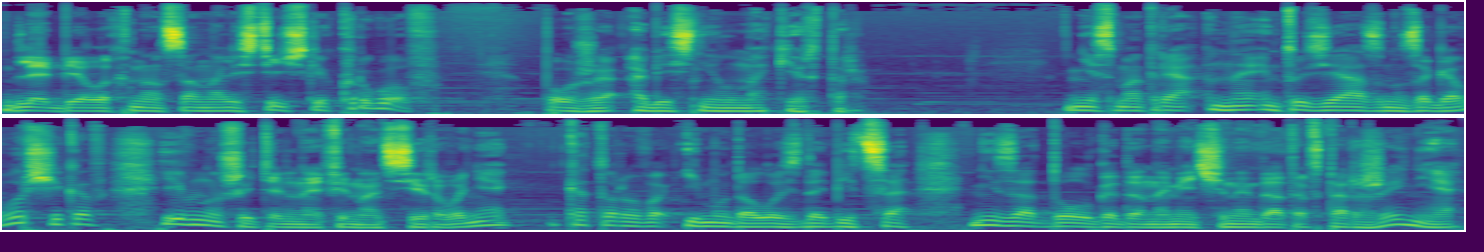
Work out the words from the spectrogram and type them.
для белых националистических кругов, позже объяснил Маккертер. Несмотря на энтузиазм заговорщиков и внушительное финансирование, которого им удалось добиться незадолго до намеченной даты вторжения,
